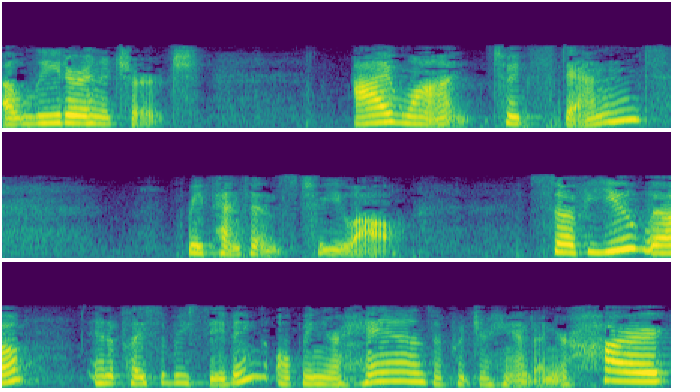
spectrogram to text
a leader in a church, I want to extend repentance to you all. So, if you will, in a place of receiving, open your hands or put your hand on your heart.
